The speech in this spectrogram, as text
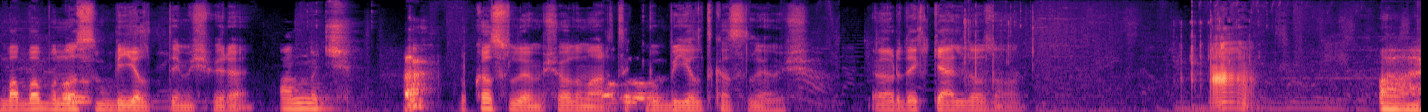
baba bu nasıl build demiş biri. Anlık. Bu kasılıyormuş oğlum artık. Bu build kasılıyormuş. Ördek geldi o zaman. Ay.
